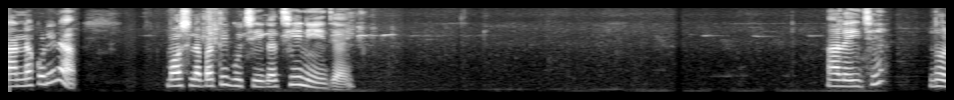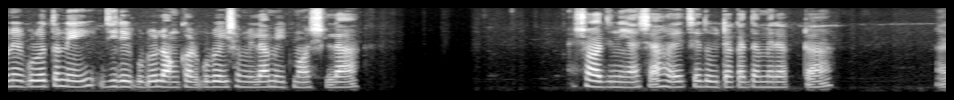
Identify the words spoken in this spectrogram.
রান্না করি না, মশলাপাতি গুছিয়ে গাছিয়ে নিয়ে যাই। আর এই যে ধনের গুঁড়ো তো নেই, জিরের গুঁড়ো, লঙ্কার গুঁড়ো, এইসব নিলাম, মিট মশলা সজ নিয়ে আসা হয়েছে, দুই টাকা দামের একটা। আর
